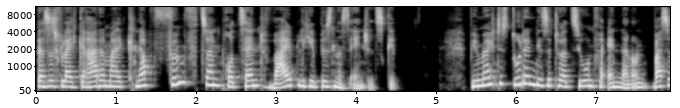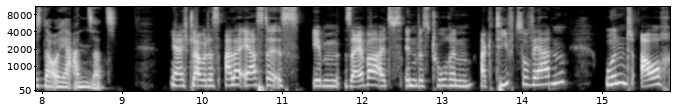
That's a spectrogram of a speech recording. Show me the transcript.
dass es vielleicht gerade mal knapp 15 Prozent weibliche Business Angels gibt. Wie möchtest du denn die Situation verändern und was ist da euer Ansatz? Ja, ich glaube, das allererste ist eben selber als Investorin aktiv zu werden und auch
